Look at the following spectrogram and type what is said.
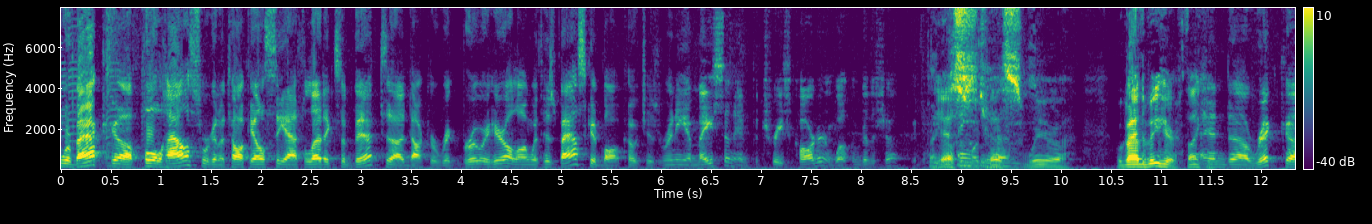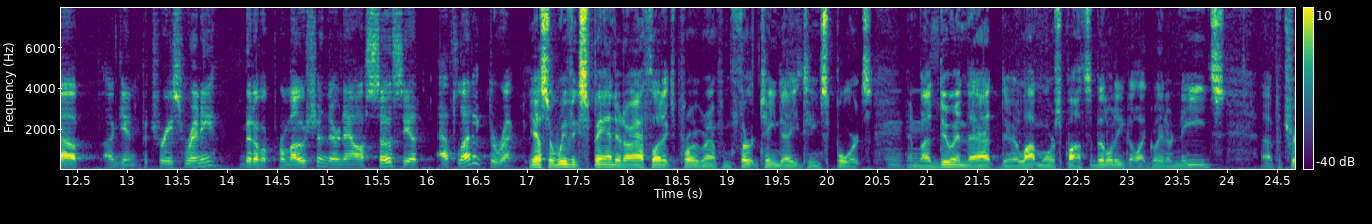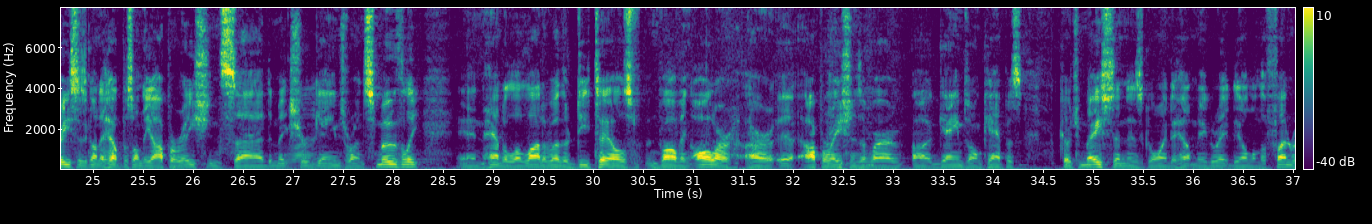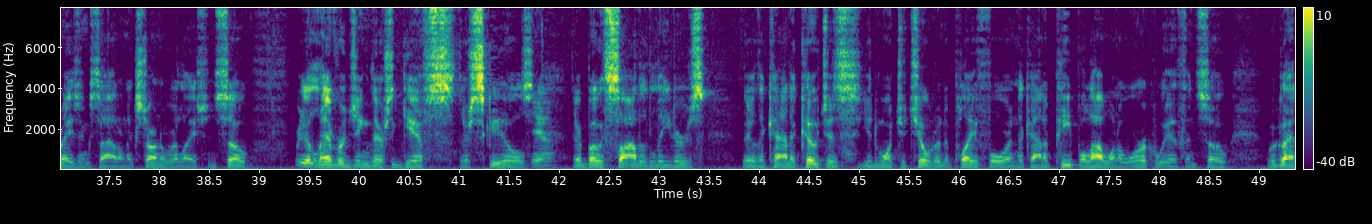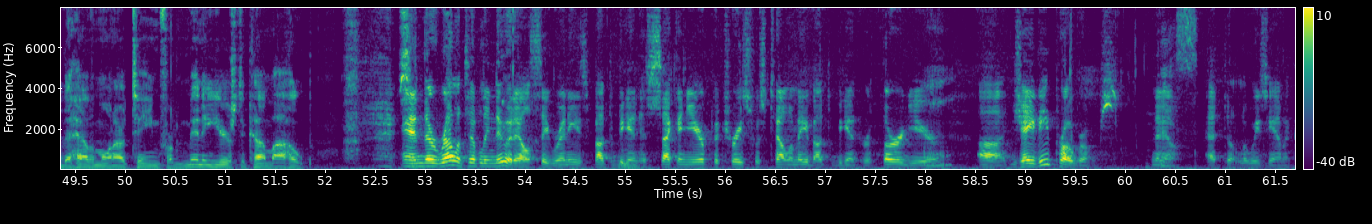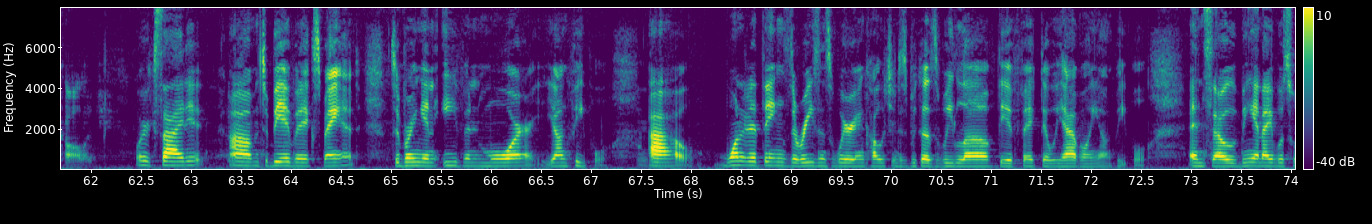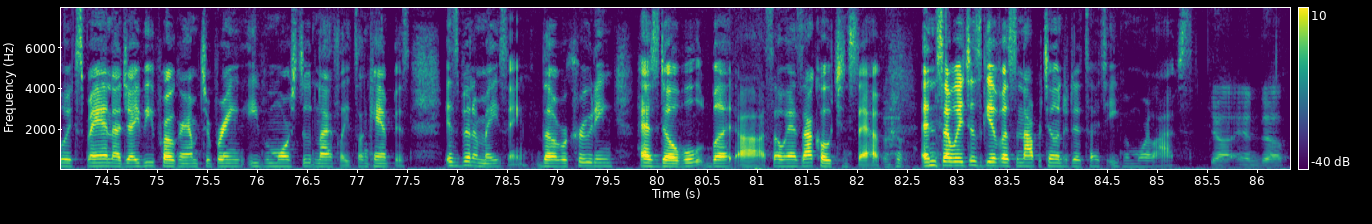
And we're back, uh, full house. We're going to talk LC athletics a bit. Uh, Dr. Rick Brewer here, along with his basketball coaches, Reni Mason and Patrece Carter, and welcome to the show. Thank yes, you so much. Yes, we're, uh, we're glad to be here. Thank you. And uh, Rick, uh, again, Patrece Renia, bit of a promotion. They're now associate athletic director. Yes, sir. We've expanded our athletics program from 13 to 18 sports. Mm-hmm. And by doing that, there are a lot more responsibility, a lot greater needs. Uh, Patrece is going to help us on the operations side to make right. sure games run smoothly and handle a lot of other details involving all our, our uh, operations of our uh, games on campus. Coach Mason is going to help me a great deal on the fundraising side on external relations. So, really leveraging their gifts, their skills. Yeah. They're both solid leaders. They're the kind of coaches you'd want your children to play for and the kind of people I want to work with. And so, we're glad to have them on our team for many years to come, I hope. And they're relatively new at LC. Reni's about to begin his second year. Patrece was telling me about to begin her third year. Mm-hmm. Uh, JV programs now yes. at Louisiana College. We're excited um, to be able to expand, to bring in even more young people. Mm-hmm. Uh, one of the things, the reasons we're in coaching is because we love the effect that we have on young people. And so being able to expand our JV program to bring even more student athletes on campus, it's been amazing. The recruiting has doubled, but uh, so has our coaching staff. and so it just gives us an opportunity to touch even more lives. Yeah, and uh,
